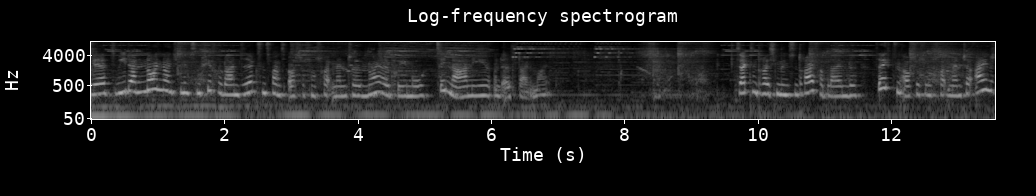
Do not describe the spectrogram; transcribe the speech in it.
Jetzt wieder 99 Münzen, 4 verbleiben, 26 Ausrüstungsfragmente, 9 El Primo, 10 Nani und 11 Dynamite. 36 Münzen, 3 verbleibende, 16 Ausrüstungsfragmente, 1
